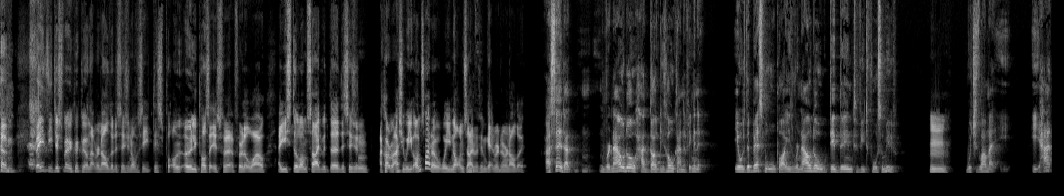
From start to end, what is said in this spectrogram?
um, basically, just very quickly on that Ronaldo decision. Obviously, this po- only positives for for a little while. Are you still on side with the decision? I can't remember. Actually, were you on side or were you not on side with him getting rid of Ronaldo? I said that Ronaldo had dug his whole kind of thing in it. It was the best for all parties. Ronaldo did the interview to force a move, Hmm. which is why I'm like, it had.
